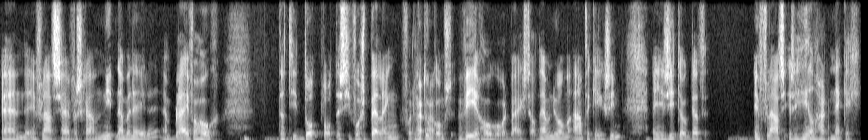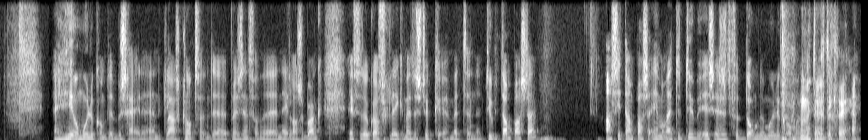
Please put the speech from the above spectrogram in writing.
en de inflatiecijfers gaan niet naar beneden en blijven hoog, dat die dotplot, dus die voorspelling voor de ja, toekomst, weer hoger wordt bijgesteld. Dat hebben we nu al een aantal keer gezien. En je ziet ook dat inflatie is heel hardnekkig heel moeilijk om te bestrijden. En Klaas Knot, de president van de Nederlandse Bank, heeft het ook al vergeleken met een stuk eh, met een tube tandpasta. Als die tandpasta eenmaal uit de tube is, is het verdomde moeilijk om hem terug te krijgen.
